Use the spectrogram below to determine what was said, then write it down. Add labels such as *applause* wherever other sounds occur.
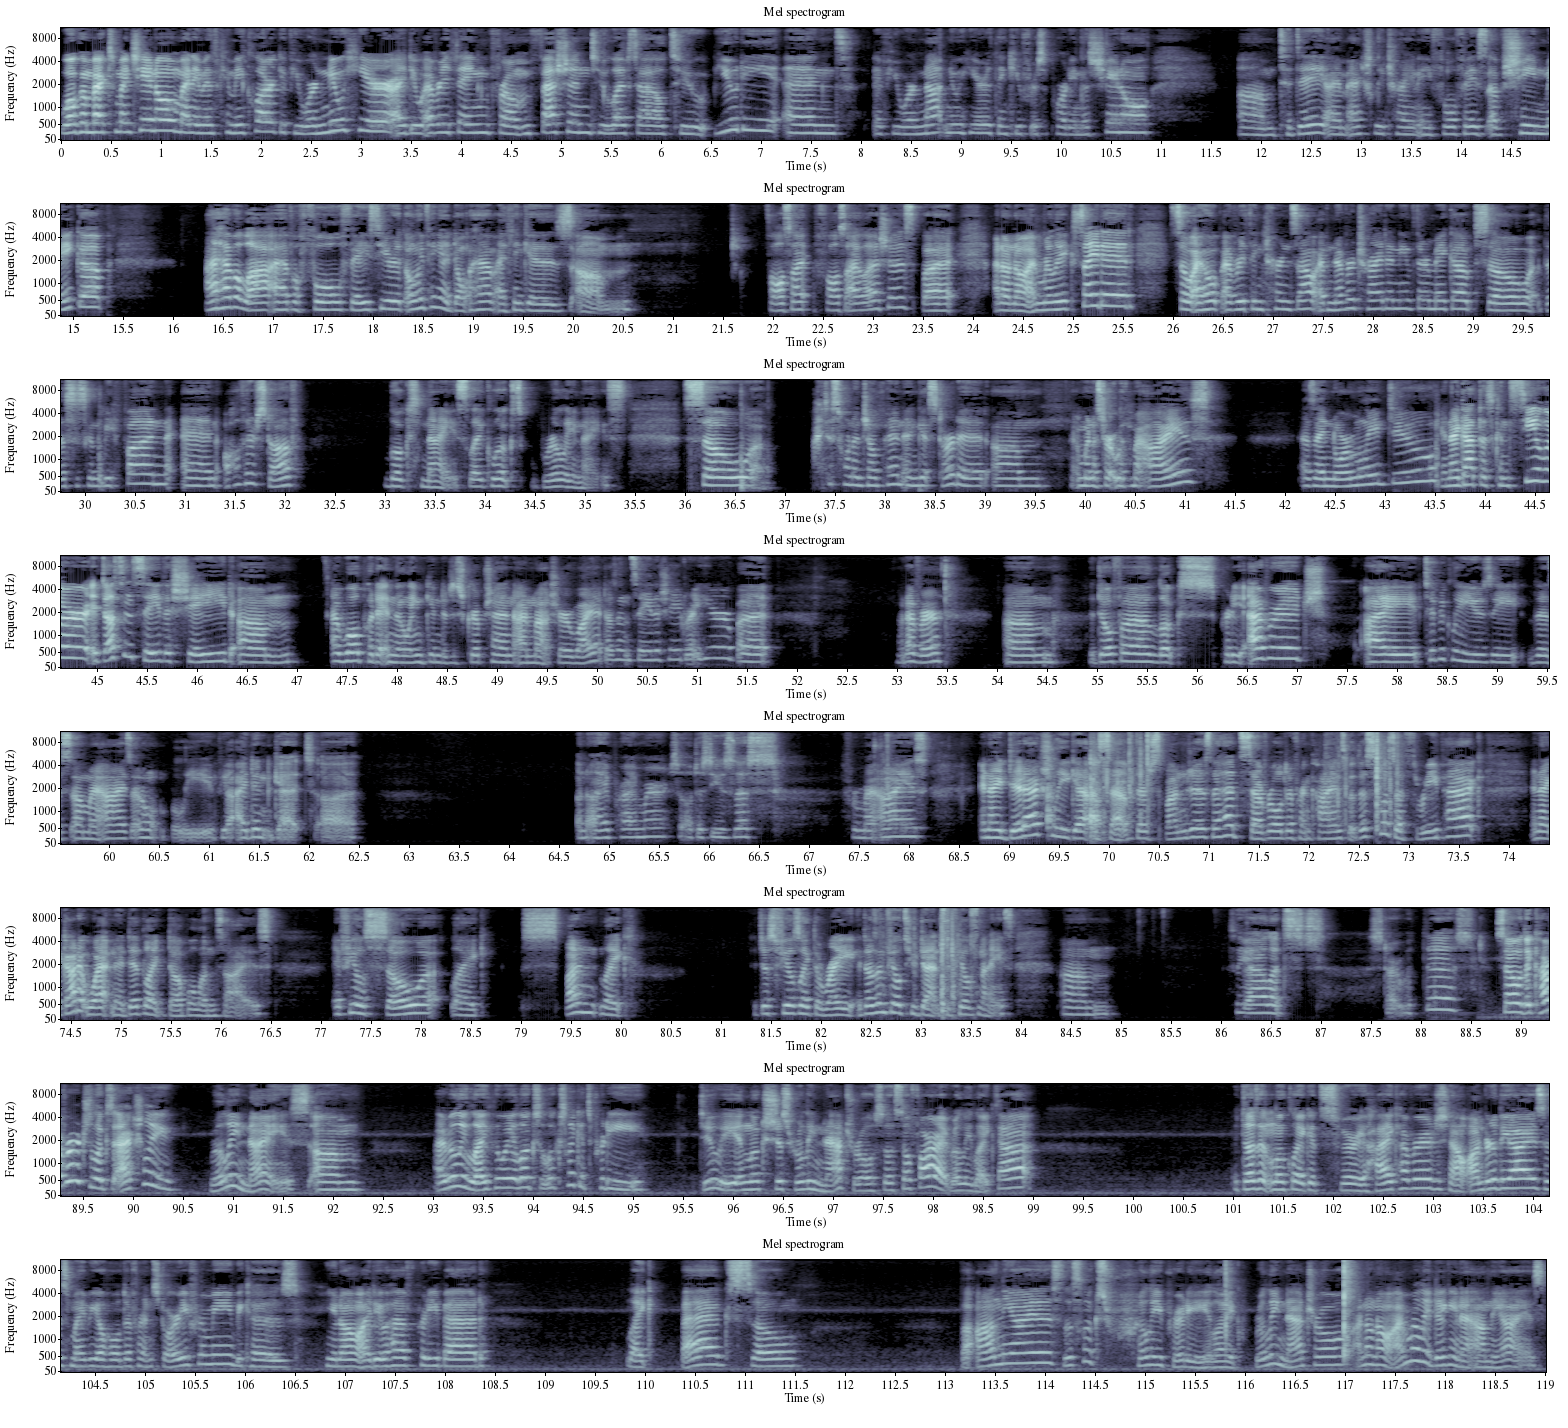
Welcome back to my channel. My name is Kimmy Clark. If you are new here, I do everything from fashion to lifestyle to beauty. And if you are not new here, thank you for supporting this channel. Um, today I am actually trying a full face of Shein makeup. I have a lot. I have a full face here. The only thing I don't have, I think, is um, false, false eyelashes. But I don't know. I'm really excited. So I hope everything turns out. I've never tried any of their makeup, so this is going to be fun. And all their stuff looks nice, like looks really nice. So I just want to jump in and get started. Um, I'm going to start with my eyes as I normally do. And I got this concealer. It doesn't say the shade. Um, I will put it in the link in the description. I'm not sure why it doesn't say the shade right here, but whatever. Um, the doe foot looks pretty average. I typically use the, this on my eyes. I don't believe. Yeah, I didn't get uh, an eye primer, so I'll just use this for my eyes. And I did actually get a set of their sponges. They had several different kinds, but this was a three pack. And I got it wet and it did like double in size. It feels so like spun, like it just feels like the right, it doesn't feel too dense. It feels nice. Um, so yeah, let's start with this. So the coverage looks actually really nice. Um, I really like the way it looks. It looks like it's pretty dewy and looks just really natural. So, so far I really like that. It doesn't look like it's very high coverage. Now under the eyes, this might be a whole different story for me because, you know, I do have pretty bad, like, bags, so but on the eyes, this looks really pretty, like really natural. I don't know, I'm really digging it on the eyes.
